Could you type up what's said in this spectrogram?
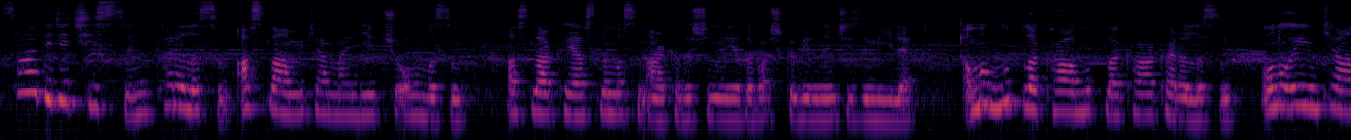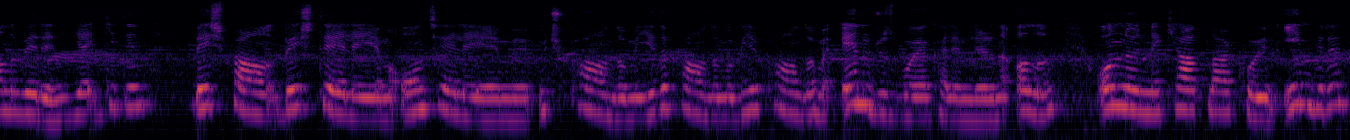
Sadece çizsin, karalasın. Asla mükemmelliyetçi olmasın. Asla kıyaslamasın arkadaşının ya da başka birinin çizimiyle. Ama mutlaka mutlaka karalasın. Ona o imkanı verin. Ya gidin 5 pound, 5 TL'ye mi, 10 TL'ye mi, 3 pound'a mı, 7 pound'a mı, 1 pound'a mı en ucuz boya kalemlerini alın. Onun önüne kağıtlar koyun, indirin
